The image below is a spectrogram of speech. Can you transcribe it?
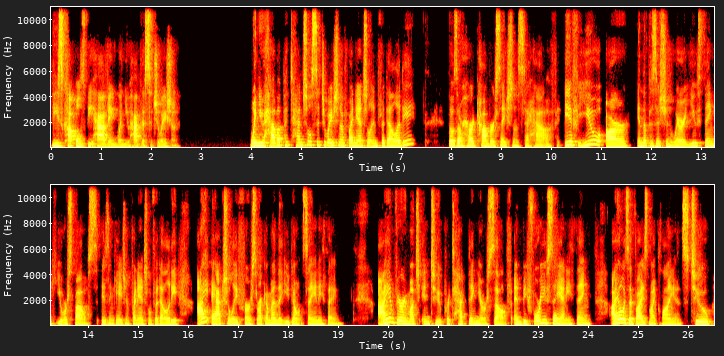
these couples be having when you have this situation? When you have a potential situation of financial infidelity, those are hard conversations to have. If you are in the position where you think your spouse is engaged in financial infidelity, I actually first recommend that you don't say anything. I hmm. am very much into protecting yourself. And before you say anything, I always advise my clients to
